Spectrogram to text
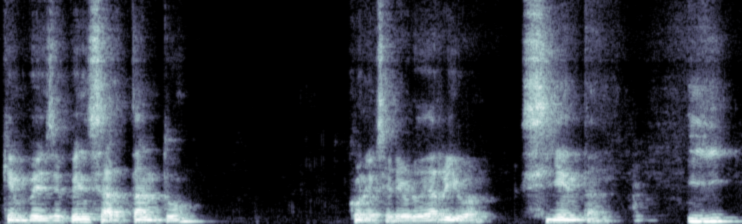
que en vez de pensar tanto con el cerebro de arriba, sientan y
